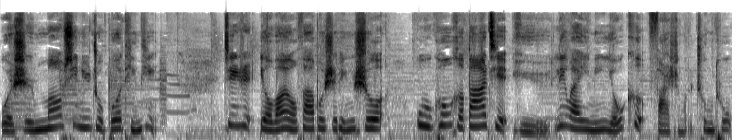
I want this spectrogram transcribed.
我是猫系女主播婷婷。近日，有网友发布视频说，悟空和八戒与另外一名游客发生了冲突，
